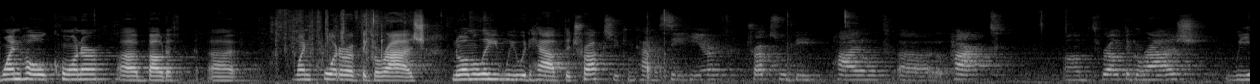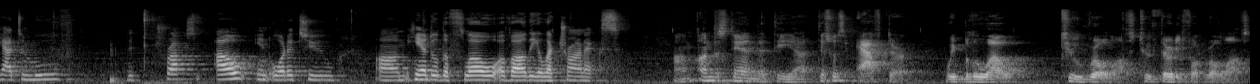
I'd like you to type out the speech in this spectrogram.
one whole corner, uh, about a, uh, one quarter of the garage. Normally, we would have the trucks, you can kind of see here, trucks would be piled, uh, parked um, throughout the garage. We had to move the trucks out in order to um, handle the flow of all the electronics. Um, Understand that the, uh, this was after we blew out two roll-offs, two 30-foot roll-offs.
